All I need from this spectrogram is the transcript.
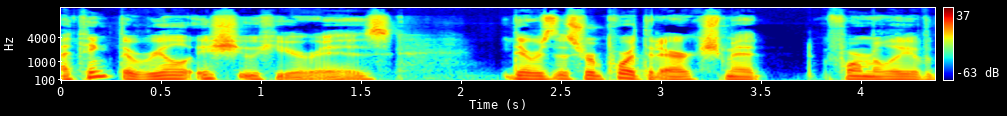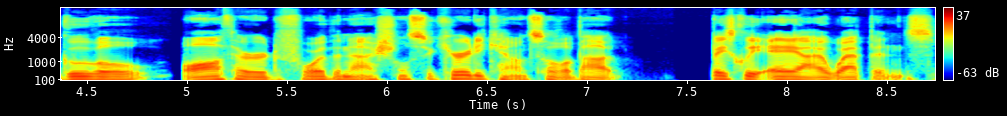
I think the real issue here is there was this report that Eric Schmidt, formerly of Google, authored for the National Security Council about basically AI weapons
